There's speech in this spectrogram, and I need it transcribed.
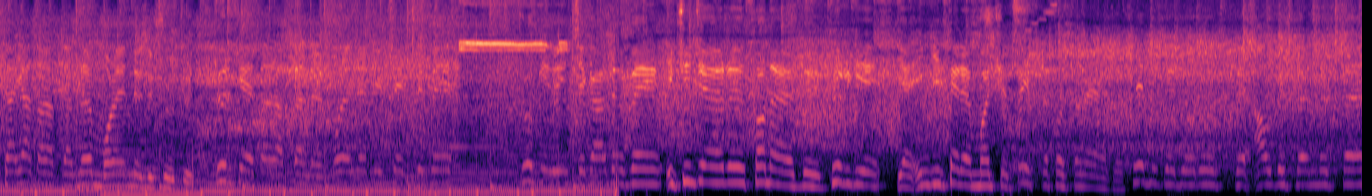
İtalyan taraftarların moralini düşürdü. Türkiye taraftarların moralini yükseltti ve çok iş çıkardı ve ikinci yarı sona erdi. Türkiye İngiltere maçı 5-0 sona erdi. Tebrik ediyoruz ve alkışlarınızla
